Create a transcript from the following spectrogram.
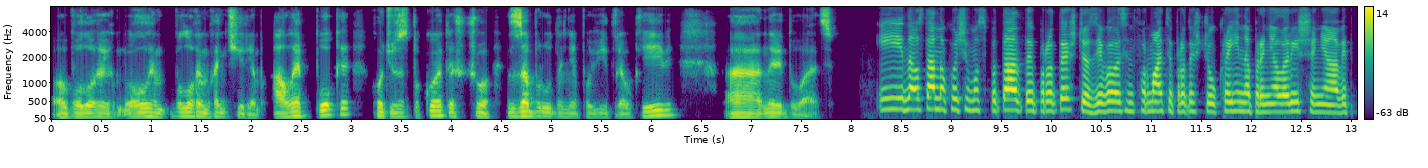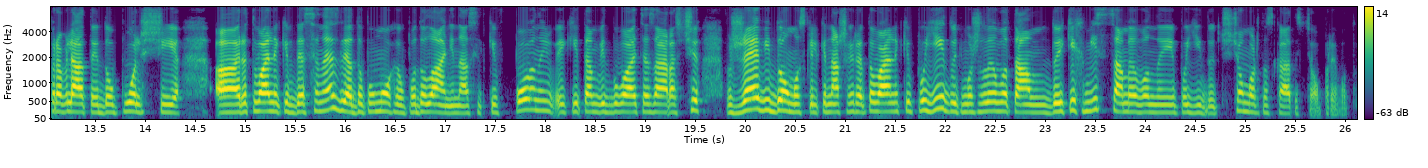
вологим, вологим, вологим ганчір'ям. Але поки хочу заспокоїти, що забруднення повітря у Києві е, не відбувається. І наостанок хочемо спитати про те, що з'явилася інформація про те, що Україна прийняла рішення відправляти до Польщі рятувальників ДСНС для допомоги в подоланні наслідків повені, які там відбуваються зараз. Чи вже відомо скільки наших рятувальників поїдуть? Можливо, там до яких місць саме вони поїдуть? Що можна сказати з цього приводу?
